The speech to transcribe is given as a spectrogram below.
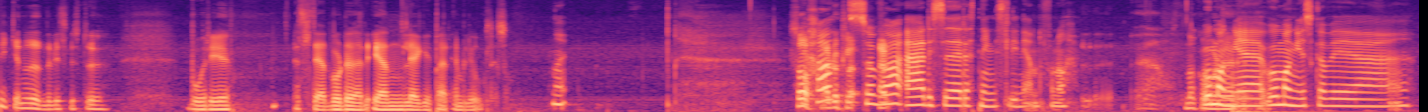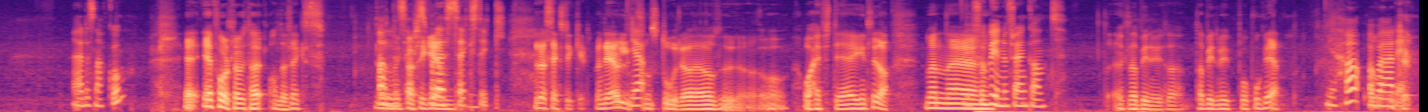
ikke nødvendigvis hvis du bor i et sted hvor det er én lege per en million, liksom. Nei. Så, Jaha, er du klar? Så hva er disse retningslinjene for noe? Hvor mange, hvor mange, skal vi eh, Er det snakk om? Jeg, jeg foreslår vi tar alle seks. Men alle seks, for det er seks stykker. Det er seks stykker, men de er jo litt ja. sånn store og, og, og, heftige, egentlig, da. Men, vi får begynne fra en kant. Da begynner vi, da begynner vi på punkt én. Jaha, og hva er det? Okay.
